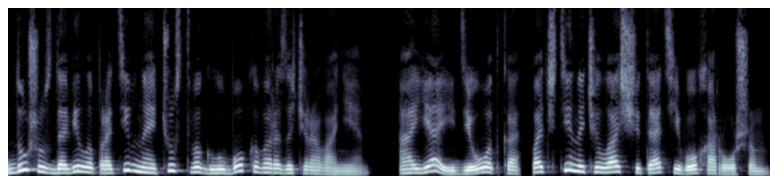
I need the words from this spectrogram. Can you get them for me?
Душу сдавило противное чувство глубокого разочарования. А я, идиотка, почти начала считать его хорошим.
